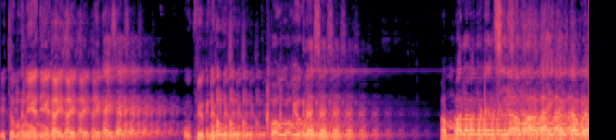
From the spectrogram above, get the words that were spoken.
એ તો મને દેખાય છે. દેખાય છે ને? ઉપયોગ ના બહુ ઉપયોગ ના છે અંબાલાલ પટેલ શિયાળામાં આગાહી કરતા હોય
